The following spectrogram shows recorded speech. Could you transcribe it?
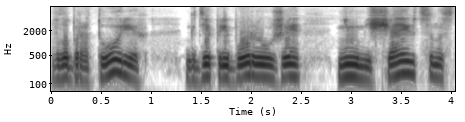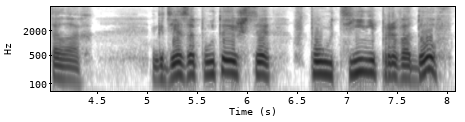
в лабораториях, где приборы уже не умещаются на столах, где запутаешься в паутине проводов,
